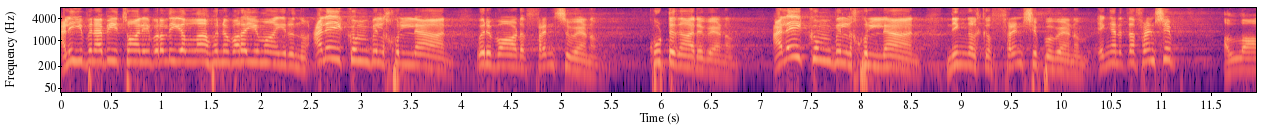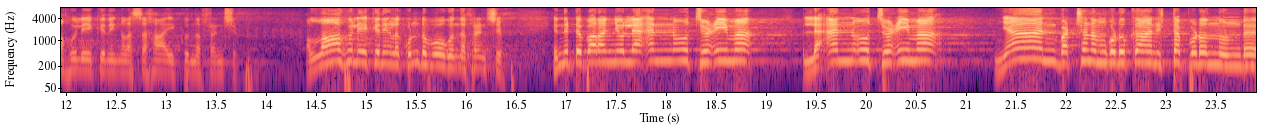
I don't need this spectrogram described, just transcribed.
അലിബിൻ അബി ത്വാലിബ് അള്ളാഹുന് പറയുമായിരുന്നു അലൈക്കും ബിൽ ഖുല്ലാൻ. ഒരുപാട് ഫ്രണ്ട്സ് വേണം കൂട്ടുകാർ വേണം. അലൈക്കും ബിൽ ഹുല്ലാൻ നിങ്ങൾക്ക് ഫ്രണ്ട്ഷിപ്പ് വേണം. എങ്ങനത്തെ ഫ്രണ്ട്ഷിപ്പ് അള്ളാഹുലേക്ക് നിങ്ങളെ സഹായിക്കുന്ന ഫ്രണ്ട്ഷിപ്പ് അള്ളാഹുലേക്ക് നിങ്ങളെ കൊണ്ടുപോകുന്ന ഫ്രണ്ട്ഷിപ്പ് എന്നിട്ട് പറഞ്ഞു. ഞാൻ ഭക്ഷണം കൊടുക്കാൻ ഇഷ്ടപ്പെടുന്നുണ്ട്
